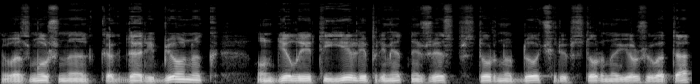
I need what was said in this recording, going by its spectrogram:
Возможно, когда ребенок, он делает еле приметный жест в сторону дочери, в сторону ее живота.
